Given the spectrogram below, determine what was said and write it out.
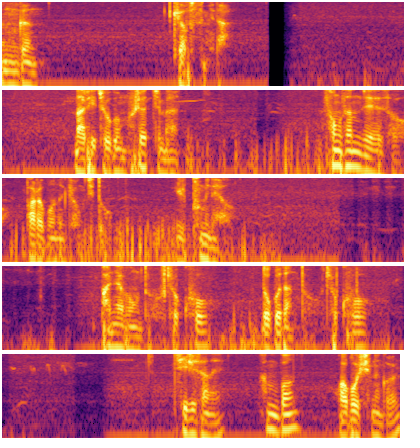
은근 귀엽습니다. 날이 조금 흐렸지만 성삼제에서 바라보는 경치도 일품이네요. 반야봉도 좋고 노고단도 좋고 지리산에 한번 와보시는 걸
